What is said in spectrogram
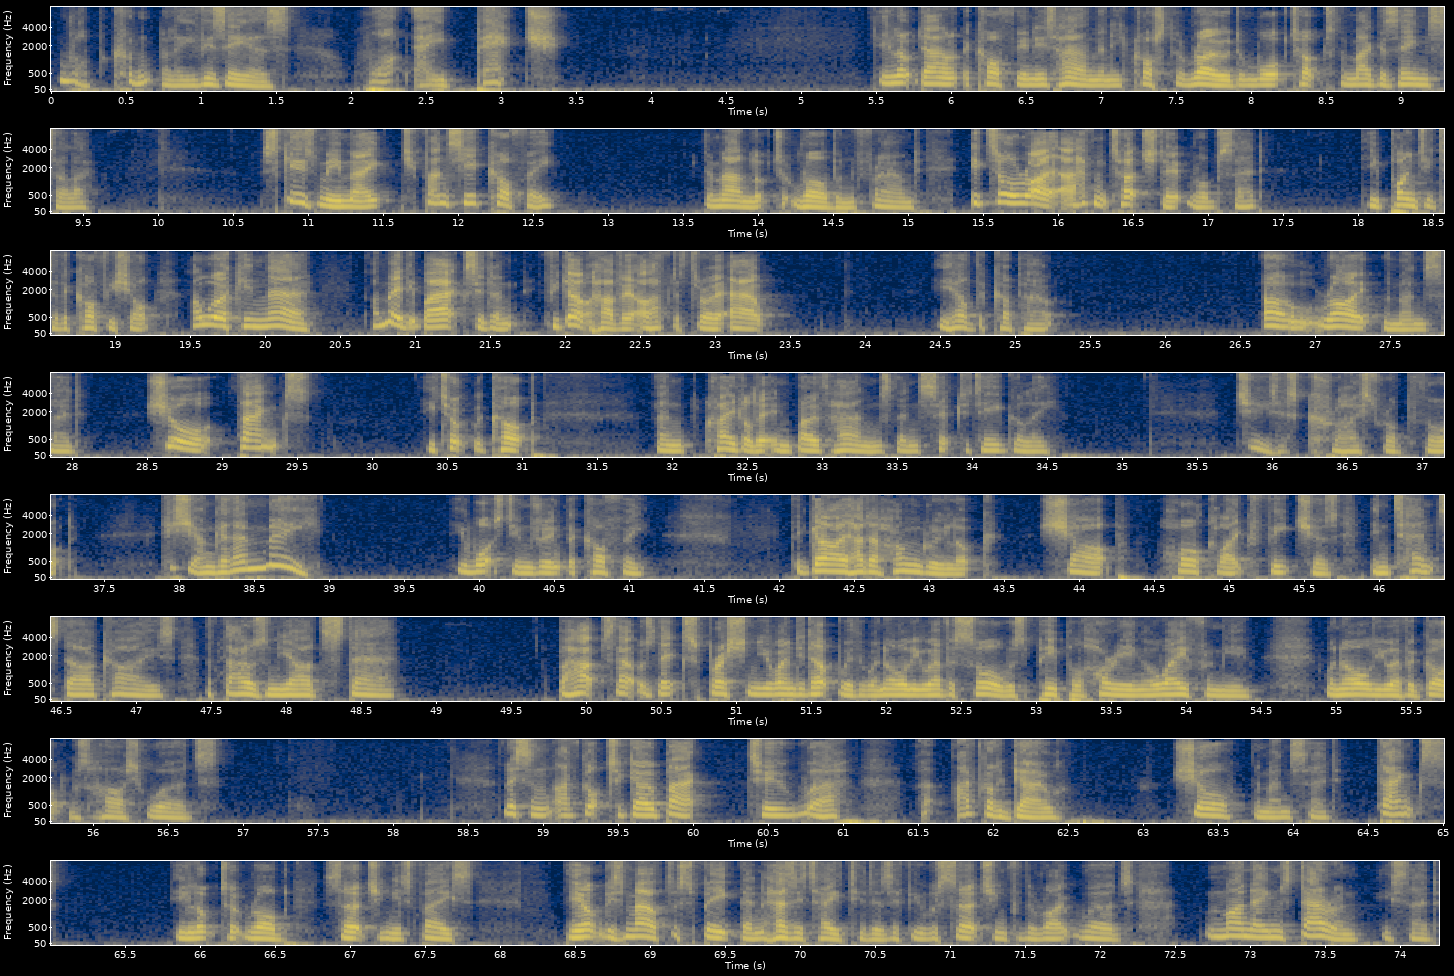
Rob couldn't believe his ears. What a bitch! He looked down at the coffee in his hand, then he crossed the road and walked up to the magazine seller. Excuse me, mate, do you fancy a coffee? The man looked at Rob and frowned. It's all right, I haven't touched it, Rob said. He pointed to the coffee shop. I work in there. I made it by accident. If you don't have it, I'll have to throw it out. He held the cup out. Oh, right, the man said. Sure, thanks. He took the cup and cradled it in both hands, then sipped it eagerly. Jesus Christ, Rob thought. He's younger than me. He watched him drink the coffee. The guy had a hungry look, sharp, hawk like features, intense dark eyes, a thousand yard stare. Perhaps that was the expression you ended up with when all you ever saw was people hurrying away from you, when all you ever got was harsh words. Listen, I've got to go back to. Uh, I've got to go. Sure, the man said. Thanks. He looked at Rob, searching his face. He opened his mouth to speak, then hesitated as if he were searching for the right words. My name's Darren, he said.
